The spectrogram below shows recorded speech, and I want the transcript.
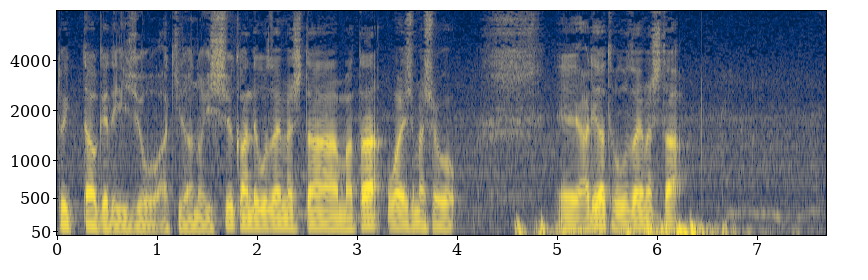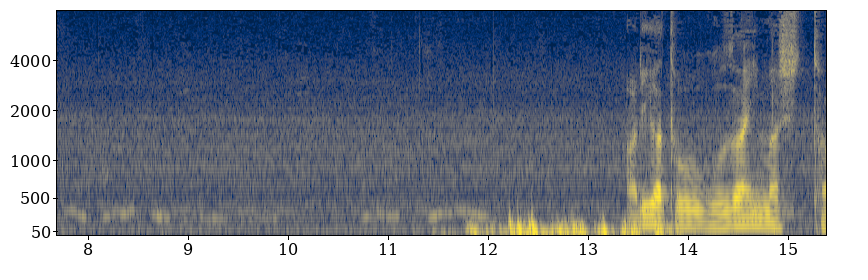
といったわけで以上、あきらの1週間でございました。またお会いしましょう。えー、ありがとうございました。ありがとうございました。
